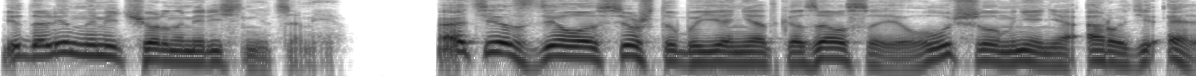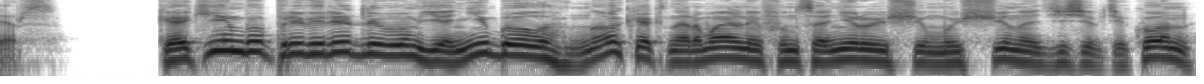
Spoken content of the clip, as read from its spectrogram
и длинными черными ресницами. Отец сделал все, чтобы я не отказался и улучшил мнение о роде Эллерс. Каким бы привередливым я ни был, но как нормальный функционирующий мужчина-десептикон,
